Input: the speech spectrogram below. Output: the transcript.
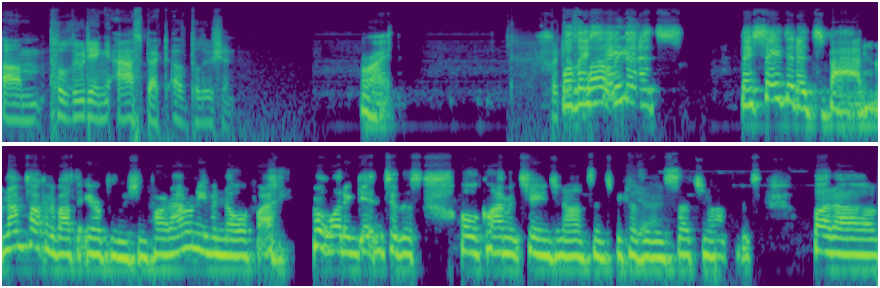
um, polluting aspect of pollution. right. But Well, just, they Well, say least- that it's they say that it's bad, and I'm talking about the air pollution part. I don't even know if I want to get into this whole climate change nonsense because it Yeah. is such nonsense. But uh,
